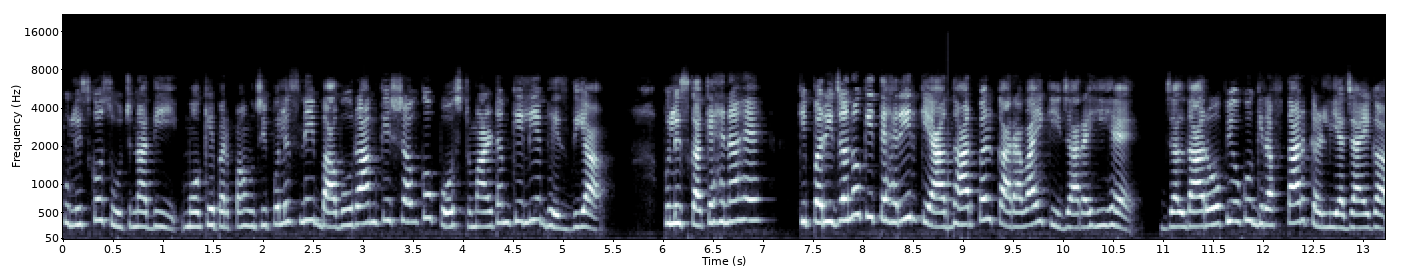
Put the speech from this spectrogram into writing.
पुलिस को सूचना दी। मौके पर पहुँची पुलिस ने बाबूराम के शव को पोस्टमार्टम के लिए भेज दिया। पुलिस का कहना है कि परिजनों की तहरीर के आधार पर कार्रवाई की जा रही है। जल्द आरोपियों को गिरफ़्तार कर लिया जाएगा।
